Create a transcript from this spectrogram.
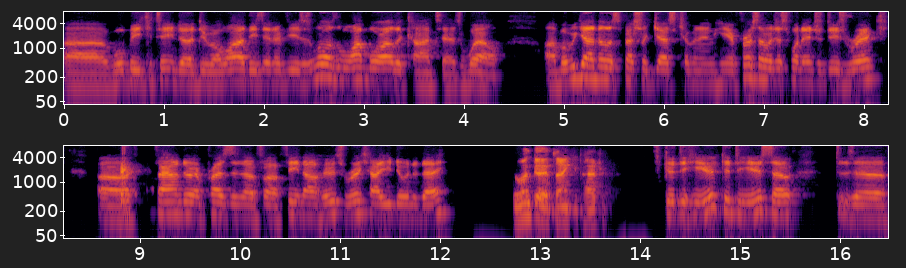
Uh, we'll be continuing to do a lot of these interviews as well as a lot more other content as well. Uh, but we got another special guest coming in here. First, I would just want to introduce Rick, uh, founder and president of uh, Phenom Hoops. Rick, how are you doing today? Doing good, thank you, Patrick. It's good to hear. Good to hear. So, to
